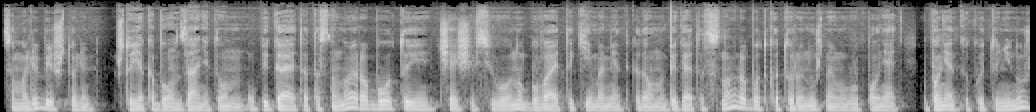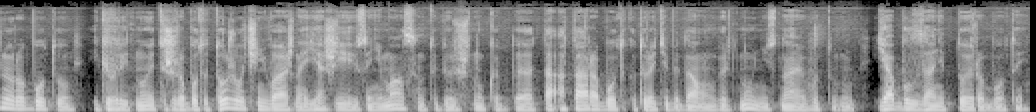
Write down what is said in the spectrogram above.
самолюбие, что ли, что якобы он занят, он убегает от основной работы чаще всего. Ну, бывают такие моменты, когда он убегает от основной работы, которую нужно ему выполнять, выполняет какую-то ненужную работу и говорит, ну, эта же работа тоже очень важная, я же ею занимался. Ну, ты говоришь, ну, как бы, а та, а та работа, которую я тебе дал, он говорит, ну, не знаю, вот я был занят той работой.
